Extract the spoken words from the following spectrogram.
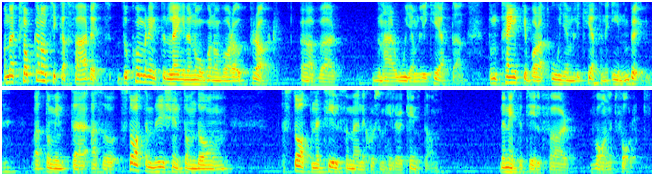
Och när klockan har tickat färdigt, då kommer inte längre någon att vara upprörd över den här ojämlikheten. De tänker bara att ojämlikheten är inbyggd. Och att de inte, alltså staten bryr sig inte om dem. Staten är till för människor som Hillary Clinton. Den är inte till för vanligt folk.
